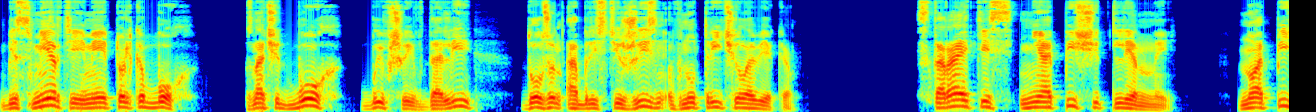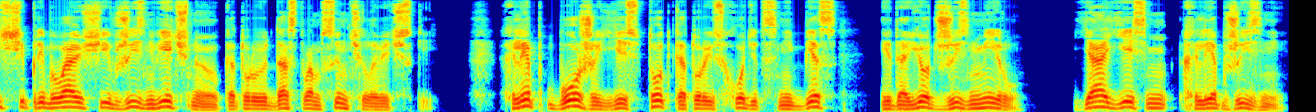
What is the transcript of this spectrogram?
Бессмертие имеет только Бог. Значит, Бог, бывший вдали, должен обрести жизнь внутри человека. Старайтесь не о пище тленной, но о пище, пребывающей в жизнь вечную, которую даст вам Сын Человеческий. Хлеб Божий есть тот, который сходит с небес и дает жизнь миру. Я есть хлеб жизни.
